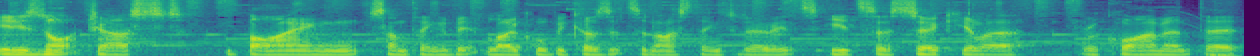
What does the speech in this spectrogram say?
It is not just buying something a bit local because it's a nice thing to do. It's it's a circular requirement that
